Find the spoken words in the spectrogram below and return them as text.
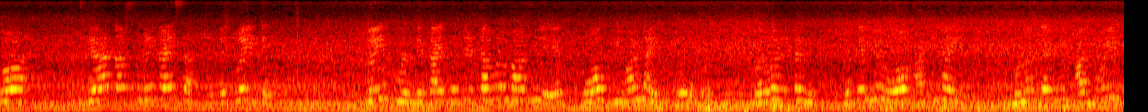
तो देहात असूनही नाही जात म्हणजे तो इथे. द्वैत म्हणजे काय तर ते डबल बाजू एक हो किंवा नाही. बरोबर आहे का नाही? त्यांनी हो आणि नाही. म्हणून त्यांनी अद्वैत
